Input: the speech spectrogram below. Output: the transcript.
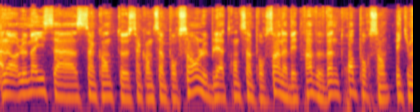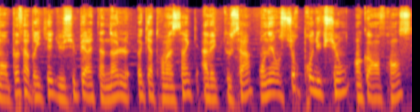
Alors, le maïs à 50-55%, le blé à 35% et la betterave 23%. Effectivement, on peut fabriquer du superéthanol E85 avec tout ça. On est en surproduction encore en France,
